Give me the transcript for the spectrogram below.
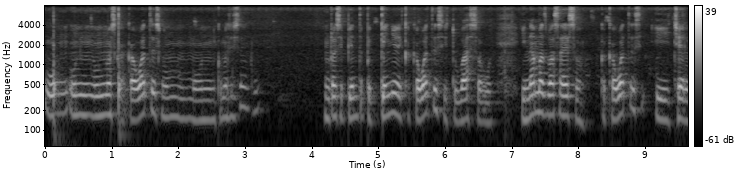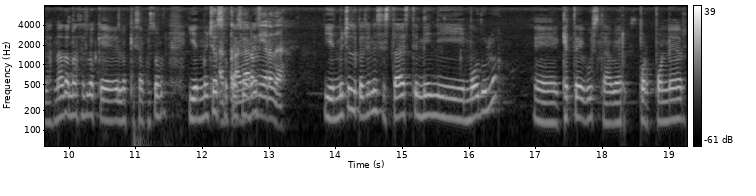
un, un- unos cacahuates, un, un- ¿cómo se dice? Un recipiente pequeño de cacahuates y tu vaso, güey. Y nada más vas a eso, cacahuates y chela, nada más es lo que, lo que se acostumbra. Y en muchas A ocasiones, mierda. y en muchas ocasiones está este mini módulo. Eh, ¿Qué te gusta? A ver, por poner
